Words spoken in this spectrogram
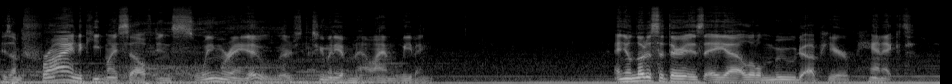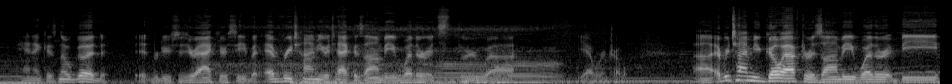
is I'm trying to keep myself in swing range. Oh, there's too many of them now. I am leaving. And you'll notice that there is a, uh, little mood up here, panicked. Panic is no good. It reduces your accuracy, but every time you attack a zombie, whether it's through... Uh, yeah, we're in trouble. Uh, every time you go after a zombie, whether it be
